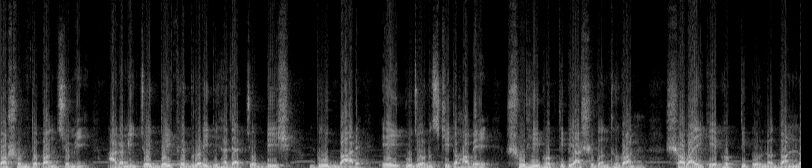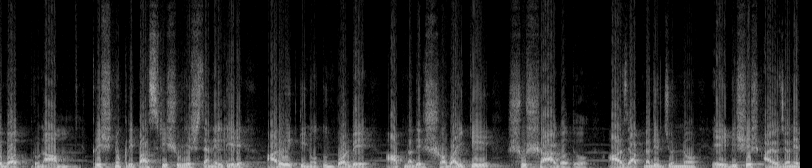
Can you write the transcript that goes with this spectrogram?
বসন্ত পঞ্চমী। আগামী চোদ্দই ফেব্রুয়ারি দুই হাজার চব্বিশ বুধবার এই পুজো অনুষ্ঠিত হবে। সুধী ভক্তিপিয়াসু বন্ধুগণ, সবাইকে ভক্তিপূর্ণ দণ্ডবত প্রণাম। কৃষ্ণ কৃপা শ্রী সুরেশ চ্যানেলটির আরও একটি নতুন পর্বে আপনাদের সবাইকে সুস্বাগত। আজ আপনাদের জন্য এই বিশেষ আয়োজনের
